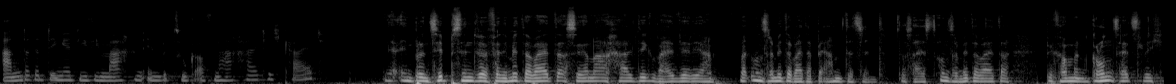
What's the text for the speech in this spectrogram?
andere Dinge, die Sie machen in Bezug auf Nachhaltigkeit? Ja, Im Prinzip sind wir für die Mitarbeiter sehr nachhaltig, weil wir ja, weil unsere Mitarbeiter Beamte sind. Das heißt, unsere Mitarbeiter bekommen grundsätzlich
